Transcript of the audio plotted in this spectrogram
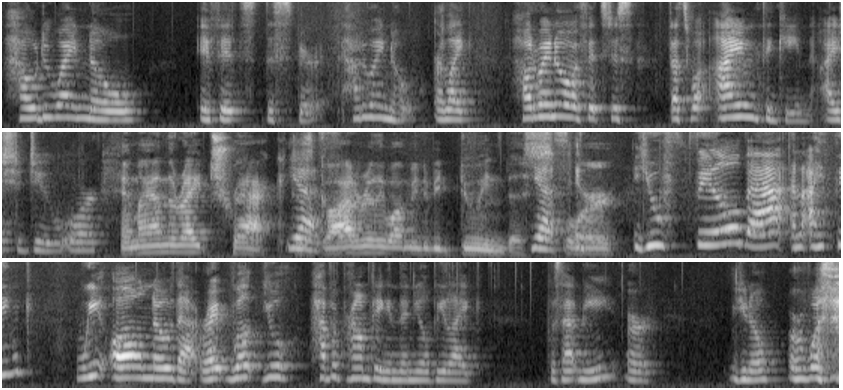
how do I know if it's the spirit? How do I know? Or like, how do I know if it's just that's what I'm thinking I should do? Or Am I on the right track? Does Yes. God really want me to be doing this? yes, Or you feel that, and I think we all know that, right? Well, you'll have a prompting, and then you'll be like, was that me? Or you know, or was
